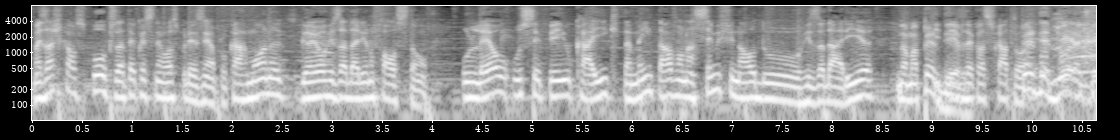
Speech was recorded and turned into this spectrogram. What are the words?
Mas acho que aos poucos, até com esse negócio, por exemplo, o Carmona ganhou risadaria no Faustão. O Léo, o CP e o Kaique também estavam na semifinal do Risadaria. Não, mas Que teve perdeu. da classificatória. Perdedor aqui.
